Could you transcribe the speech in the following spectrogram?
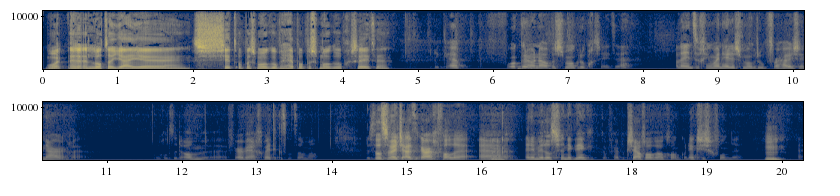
Mooi. En, en Lotte, jij eh, zit op een small group, hebt op een small group gezeten. Ik heb voor corona op een smokegroep gezeten. Alleen toen ging mijn hele smokegroep verhuizen naar eh, Rotterdam, eh, ver weg, weet ik het wat allemaal. Dus dat is een beetje uit elkaar gevallen. Eh, Ja. En inmiddels vind ik, denk ik, of heb ik zelf al wel gewoon connecties gevonden. Hm. Ehm,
